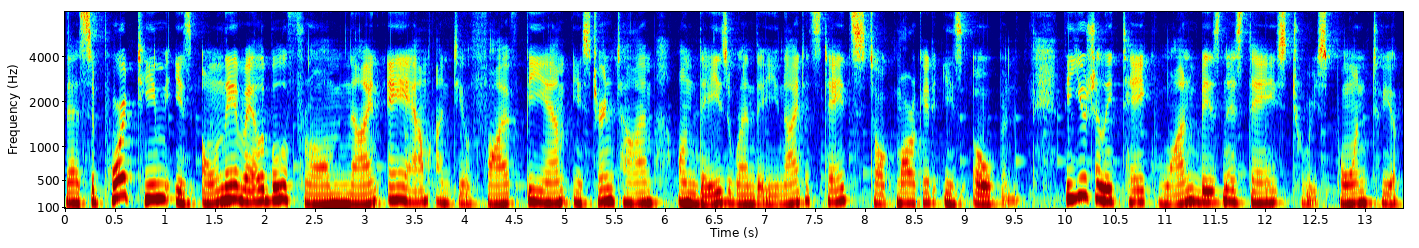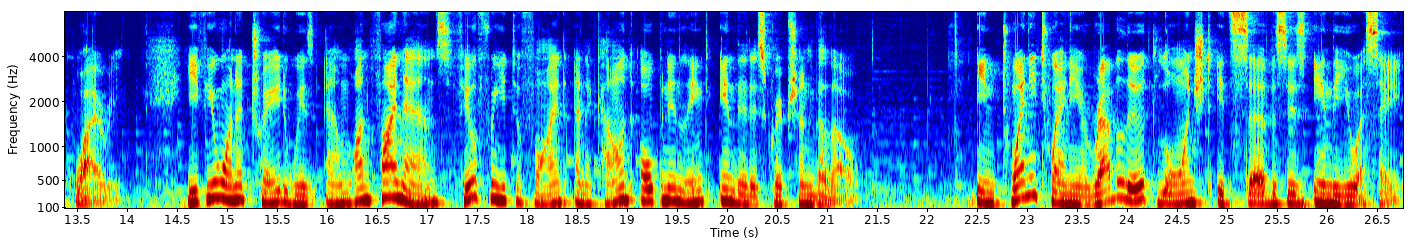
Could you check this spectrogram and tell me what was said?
The support team is only available from 9 a.m. until 5 p.m. Eastern Time on days when the United States stock market is open. They usually take one business days to respond to your query. If you want to trade with M1 Finance, feel free to find an account opening link in the description below. In 2020, Revolut launched its services in the USA.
